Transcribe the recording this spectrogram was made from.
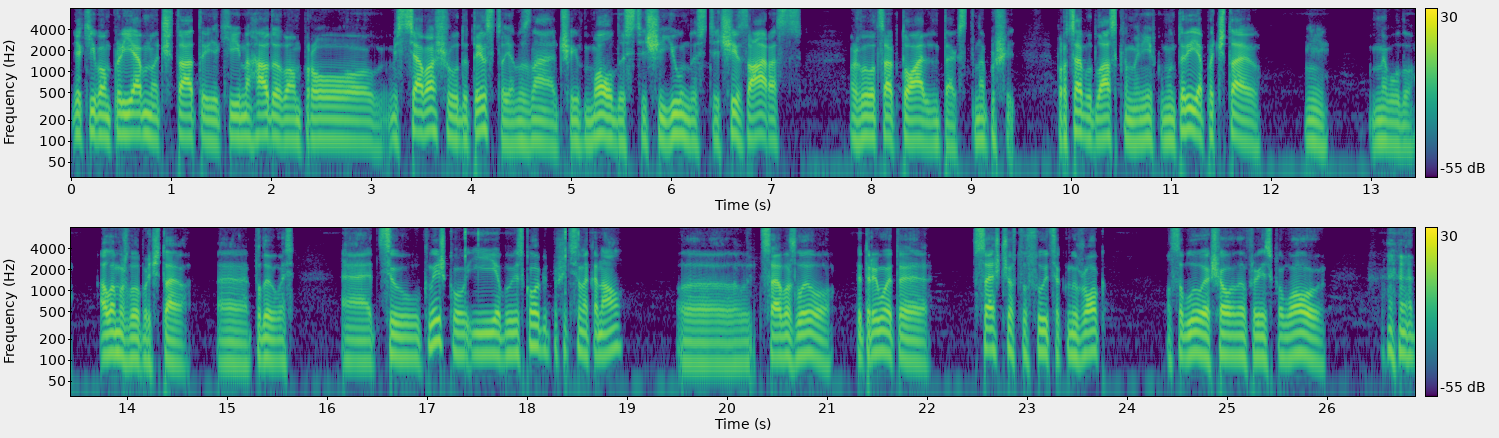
який вам приємно читати, який нагадує вам про місця вашого дитинства, я не знаю, чи молодості, чи юності, чи зараз. Можливо, це актуальний текст. Напишіть. Про це, будь ласка, мені в коментарі. Я почитаю. Ні, не буду. Але можливо прочитаю. Е, подивимось цю книжку і обов'язково підпишіться на канал. Е, це важливо. Підтримуйте все, що стосується книжок, особливо якщо вони українською мовою.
